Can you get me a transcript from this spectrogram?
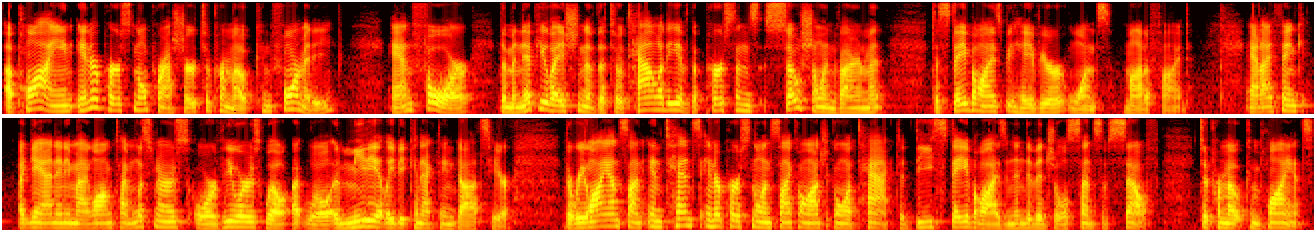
applying interpersonal pressure to promote conformity. And four, the manipulation of the totality of the person's social environment to stabilize behavior once modified. And I think, again, any of my longtime listeners or viewers will, uh, will immediately be connecting dots here. The reliance on intense interpersonal and psychological attack to destabilize an individual's sense of self, to promote compliance.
